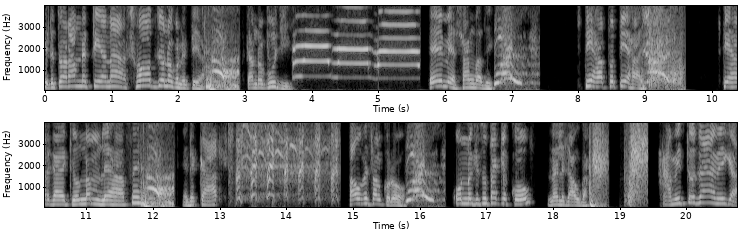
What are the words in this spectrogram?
এটা তো আর আমনের টিয়া না সব জনগণের টিয়া। তা আমরা বুঝি। এই মেয়ে সাংবাদিক। টেহা তো টেহাই টেহার গায়ে কেউ নাম লেহা আছে? এটা কার? তাও বেচাল করো। অন্য কিছু থাকলে কও, নাইলে যাও গা আমি তো যাই আমি গা।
